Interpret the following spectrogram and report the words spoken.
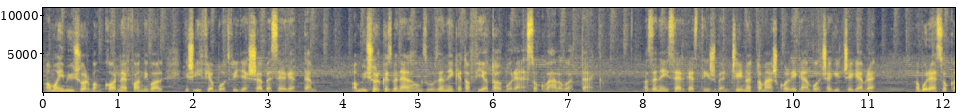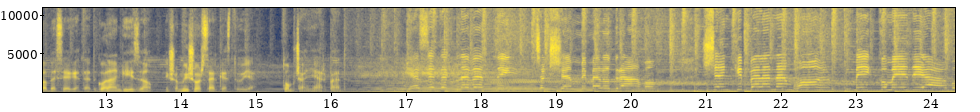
A mai műsorban Karner Fannival és Ifja Botfrigyessel beszélgettem. A műsor közben elhangzó zenéket a fiatal borászok válogatták. A zenei szerkesztésben Csénagy Tamás kollégám volt segítségemre, a borászokkal beszélgetett Galán Géza és a műsor szerkesztője Tomcsány Árpád. Kezdjetek nevetni, csak semmi melodráma, senki bele nem hal, még komédiába.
